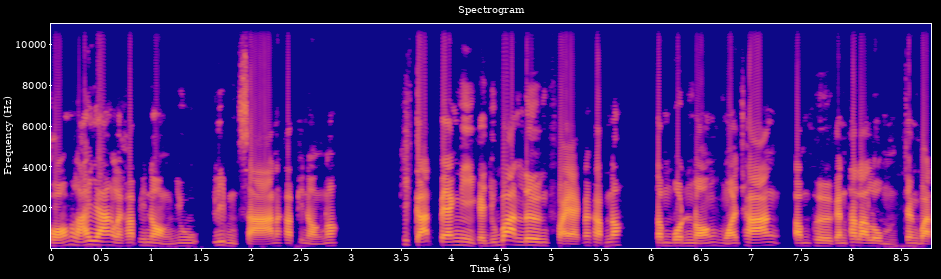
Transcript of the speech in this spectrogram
ของหลายอย่างแหละครับ พี่น้องอยู่ริมสานะครับ พี่น้องเนาะ พิกัดแปลงนี้ก็อยู่บ้านเลิงแฝกนะครับเนาะตำบลหนองหัวช้างอำเภอกันทรลม จังหวัด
